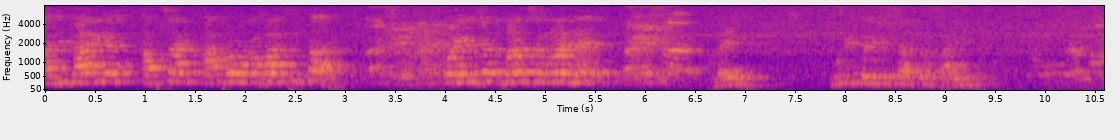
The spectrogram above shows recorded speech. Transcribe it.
अधिकारी अफसर आप लोगों का बात सुनता है कोई इज़्ज़त मान सम्मान है नहीं पूरी तरीके से अफसर शाही है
